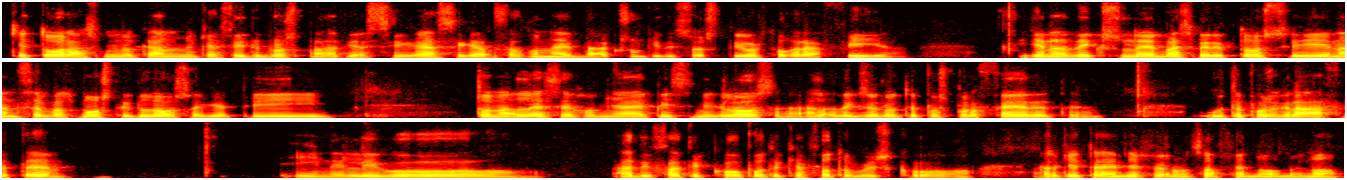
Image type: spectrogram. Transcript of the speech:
Και τώρα, ας πούμε, κάνουν και αυτή την προσπάθεια. Σιγά-σιγά προσπαθούν να εντάξουν και τη σωστή ορθογραφία. Για να δείξουν, εν πάση περιπτώσει, έναν σεβασμό στη γλώσσα. Γιατί το να λες έχω μια επίσημη γλώσσα, αλλά δεν ξέρω ούτε πώς προφέρεται, ούτε πώς γράφεται, είναι λίγο αντιφατικό. Οπότε και αυτό το βρίσκω αρκετά ενδιαφέρον σαν φαινόμενο.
